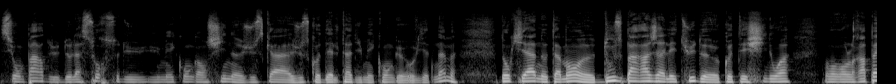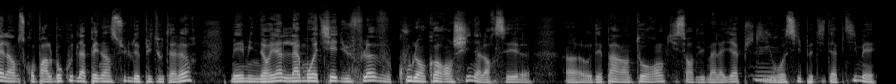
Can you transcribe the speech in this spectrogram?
si on part du- de la source du, du Mekong en Chine jusqu'à, jusqu'au delta du Mekong euh, au Vietnam. Donc, il y a notamment euh, 12 barrages à l'étude euh, côté chinois. On, on le rappelle, hein, parce qu'on parle beaucoup de la péninsule depuis tout à l'heure, mais mine de rien, la moitié du fleuve coule encore en Chine. Alors, c'est euh, au départ un torrent qui sort de l'Himalaya puis qui Mm. grossit petit à petit. Mais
